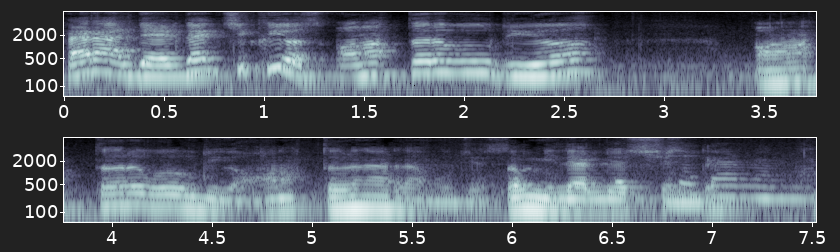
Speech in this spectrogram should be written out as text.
Herhalde evden çıkıyoruz. Anahtarı bul diyor. Anahtarı bul diyor. Anahtarı nereden bulacağız? Oğlum ilerliyoruz Hiçbir şey şimdi. görmüyorum ya.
